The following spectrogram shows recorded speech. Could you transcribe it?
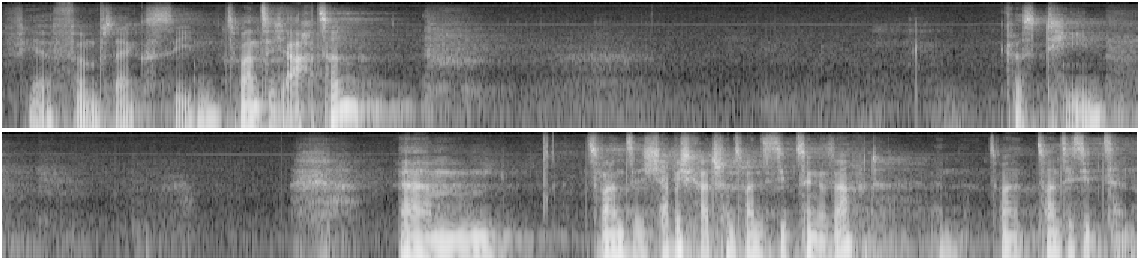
4, 5, 6, 7, 2018? Christine? Ähm, 20, habe ich gerade schon 2017 gesagt? 2017.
